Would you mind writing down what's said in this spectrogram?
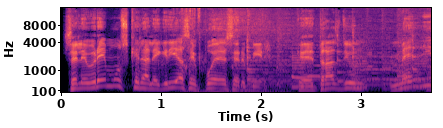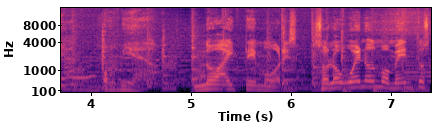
Celebremos que la alegría se puede servir, que detrás de un media o miedo no hay temores, solo buenos momentos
